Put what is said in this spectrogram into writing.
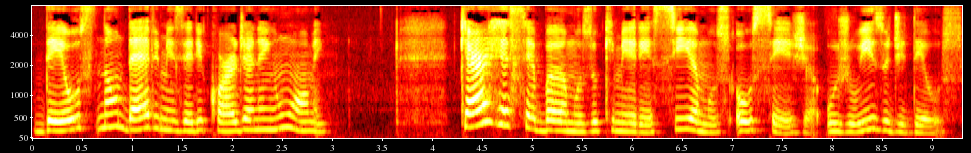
Deus não deve misericórdia a nenhum homem. Quer recebamos o que merecíamos, ou seja, o juízo de Deus,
